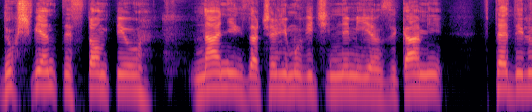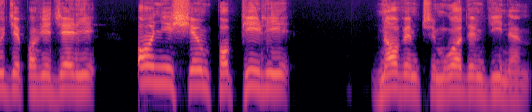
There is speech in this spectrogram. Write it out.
Duch Święty stąpił na nich, zaczęli mówić innymi językami, wtedy ludzie powiedzieli, oni się popili nowym czy młodym winem.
